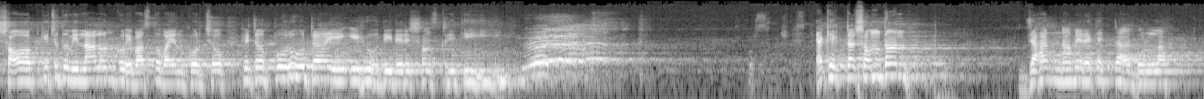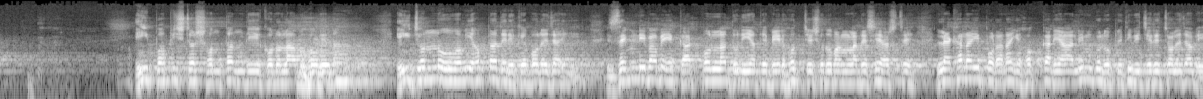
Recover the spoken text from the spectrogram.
সব কিছু তুমি লালন করে বাস্তবায়ন করছ। এটা পুরোটাই ইহুদিদের সংস্কৃতি। এক একটা সন্তান জাহান নামের এক একটা গোল্লা। এই পাপিষ্টার সন্তান দিয়ে কোনো লাভ হবে না। এই জন্য আমি আপনাদেরকে বলে যাই যেমনি ভাবে কাঠমোল্লা দুনিয়াতে বের হচ্ছে, শুধু বাংলাদেশে আসছে, লেখা নাই, পড়া নাই, হক্কানি আলিমগুলো পৃথিবী ছেড়ে চলে যাবে।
